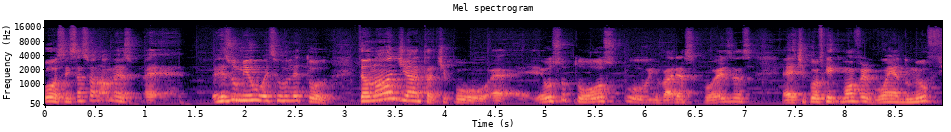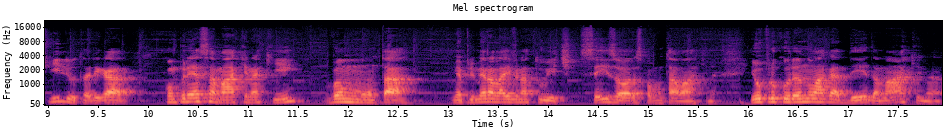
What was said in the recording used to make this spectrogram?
Pô, sensacional mesmo. É, resumiu esse rolê todo. Então não adianta, tipo, é, eu sou tosco em várias coisas. É, tipo, eu fiquei com uma vergonha do meu filho, tá ligado? Comprei essa máquina aqui, vamos montar. Minha primeira live na Twitch, seis horas para montar a máquina. Eu procurando um HD da máquina,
